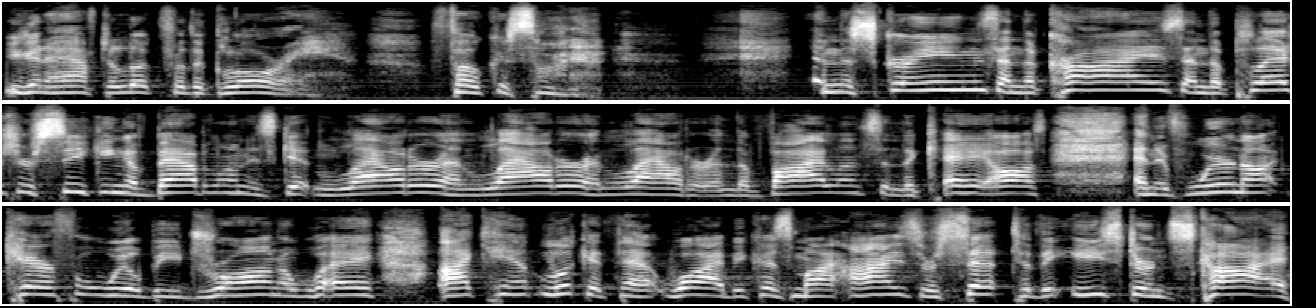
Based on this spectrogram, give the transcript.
You're going to have to look for the glory. Focus on it. And the screams and the cries and the pleasure seeking of Babylon is getting louder and louder and louder, and the violence and the chaos. And if we're not careful, we'll be drawn away. I can't look at that. Why? Because my eyes are set to the eastern sky,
